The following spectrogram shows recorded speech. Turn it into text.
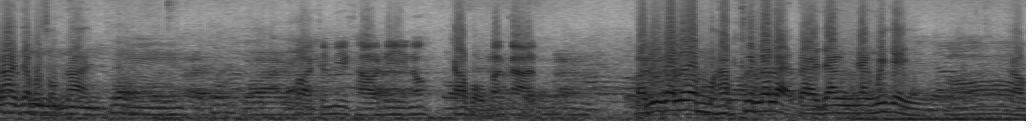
น่าจะผสมได้อืมถ่ายทอดควายก็จะมีข่าวดีเนาะครับผมประกาศ ตอนนี้ก็เริ่มหัดขึ้นแล้วแหละ แต่ยังยังไม่เก่งอ๋อครับ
